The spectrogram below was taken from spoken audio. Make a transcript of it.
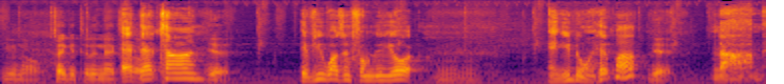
you know take it to the next At level? that time, Yeah, if you wasn't from New York and you doing hip hop, yeah, nah, man.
